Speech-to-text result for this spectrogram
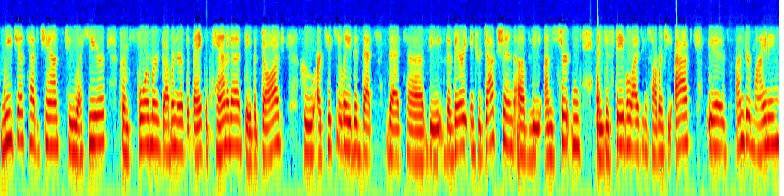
We just had a chance to uh, hear from former Governor of the Bank of Canada, David Dodge, who articulated that that uh, the the very introduction of the uncertain and destabilizing Sovereignty Act is undermining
